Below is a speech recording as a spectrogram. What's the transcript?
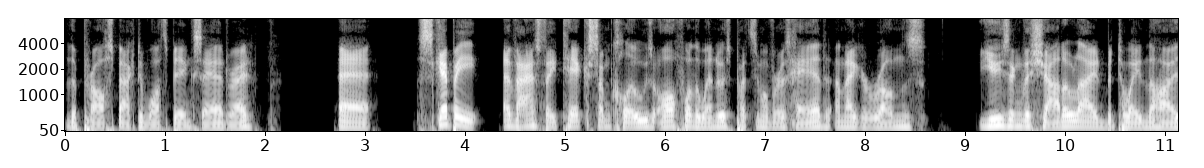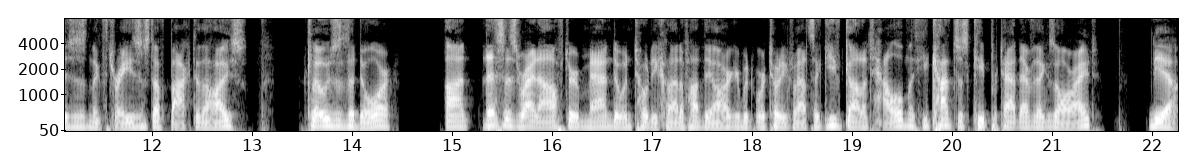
the prospect of what's being said, right? Uh, Skippy eventually takes some clothes off one of the windows, puts them over his head, and like runs using the shadow line between the houses and the trees and stuff back to the house. Closes the door. And this is right after Mando and Toni Collette have had the argument where Toni Collette's like, You've got to tell him that he can't just keep pretending everything's alright. Yeah,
